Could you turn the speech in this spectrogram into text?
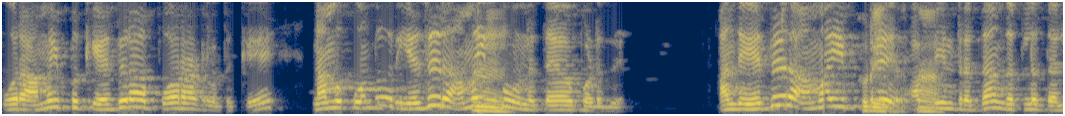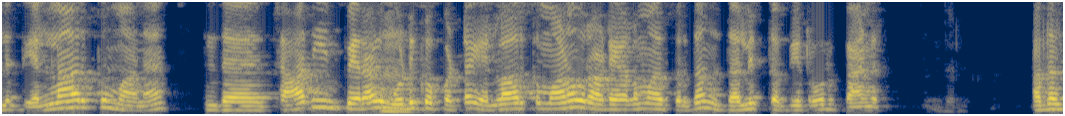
ஒரு அமைப்புக்கு எதிரா போராடுறதுக்கு நமக்கு வந்து ஒரு எதிர் அமைப்பு ஒண்ணு தேவைப்படுது அந்த எதிர் அமைப்பு புரியுது. ஆ. அப்படின்றதுதான் இந்த இடத்துல தலித் எல்லாருக்குமான இந்த சாதியின் பேரால் ம். ஒடுக்கப்பட்ட எல்லாருக்குமான ஒரு அடையாளமா இருக்கிறது அந்த தலித் அப்படின்ற ஒரு பேனர் அதான்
